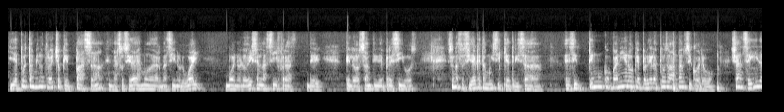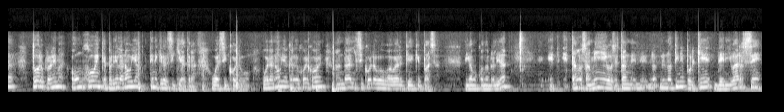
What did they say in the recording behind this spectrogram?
Y después también otro hecho que pasa en las sociedades modernas y en Uruguay, bueno, lo dicen las cifras de, de los antidepresivos, es una sociedad que está muy psiquiatrizada es decir, tengo un compañero que perdió la esposa, anda un psicólogo. Ya enseguida, todos los problemas, o un joven que perdió la novia, tiene que ir al psiquiatra o al psicólogo. O la novia que lo dejó el joven, anda al psicólogo a ver qué, qué pasa. Digamos, cuando en realidad están los amigos, están, no, no tiene por qué derivarse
